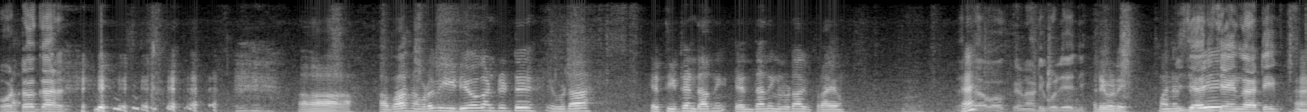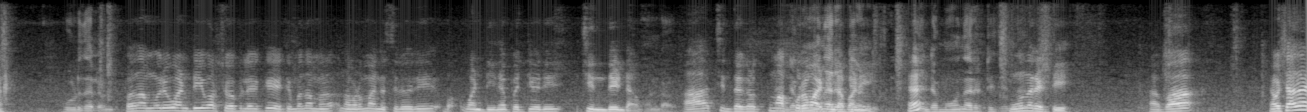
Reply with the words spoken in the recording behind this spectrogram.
ഓട്ടോക്കാരൻ. ആ അപ്പോൾ നമ്മുടെ വീഡിയോ കണ്ടിട്ട് ഇവിടെ എത്തിയിട്ട് എന്താ എന്താ നിങ്ങളുടെ അഭിപ്രായം? അടിപൊളി. മനസ്സിൽ കൂടുതലുണ്ട്. ഇപ്പോൾ നമ്മൊരു വണ്ടി വർക്ക്ഷോപ്പിലേക്ക് കയറ്റുമ്പോൾ നമ്മൾ നമ്മുടെ മനസ്സിലൊരു വണ്ടിനെ പറ്റി ഒരു ചിന്ത ഉണ്ടാവും. ആ ചിന്തകൾക്കും അപ്പുറമായിട്ടുണ്ട പണി? മൂന്നരട്ടി ചിന്ത. മൂന്നരട്ടി. അപ്പൊ നൗഷാദേ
